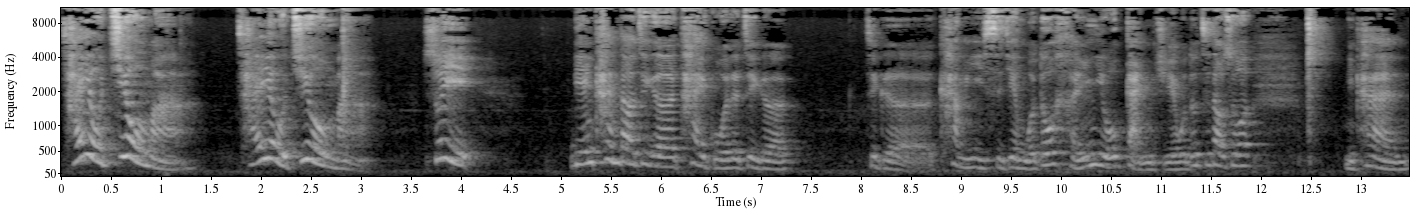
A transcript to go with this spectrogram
才有救嘛，才有救嘛。所以连看到这个泰国的这个。这个抗议事件，我都很有感觉，我都知道说，你看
